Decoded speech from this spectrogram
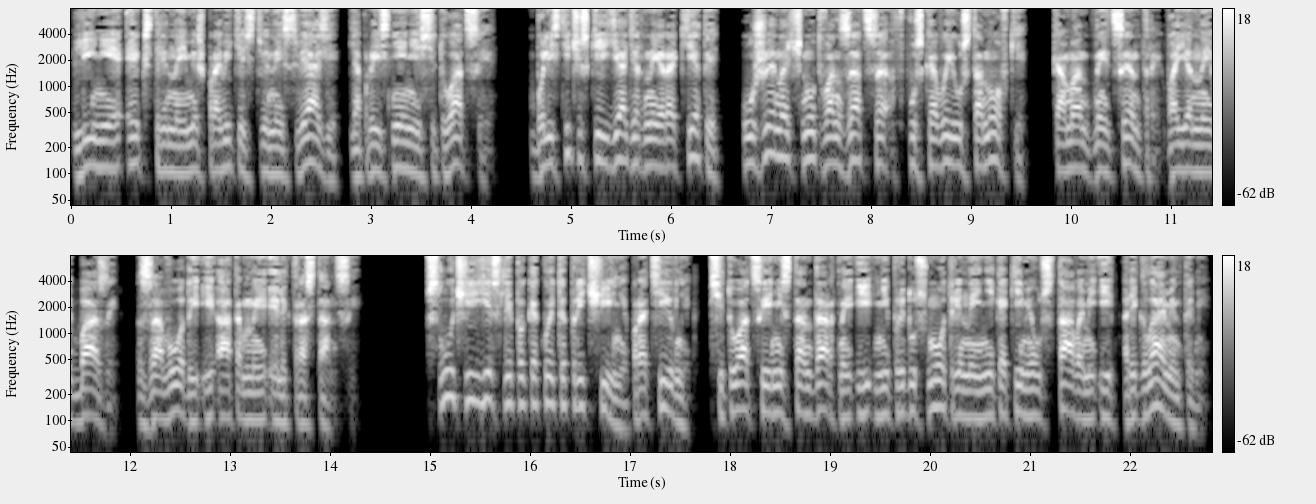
линия экстренной межправительственной связи для прояснения ситуации, баллистические ядерные ракеты уже начнут вонзаться в пусковые установки, командные центры, военные базы, заводы и атомные электростанции. В случае, если по какой-то причине противник в ситуации нестандартной и не предусмотренной никакими уставами и регламентами,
